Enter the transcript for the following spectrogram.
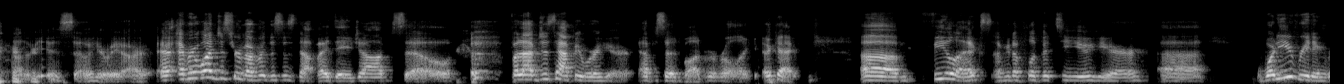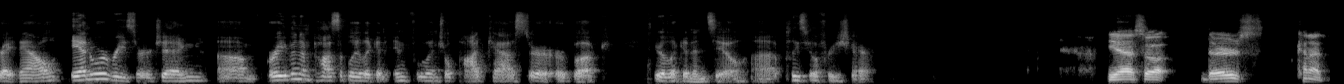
out of you. So here we are. Everyone, just remember this is not my day job. So, but I'm just happy we're here. Episode one, we're rolling. Okay. Um, Felix, I'm going to flip it to you here. Uh, what are you reading right now and or researching um, or even possibly like an influential podcast or, or book you're looking into? Uh, please feel free to share. Yeah so there's kind of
